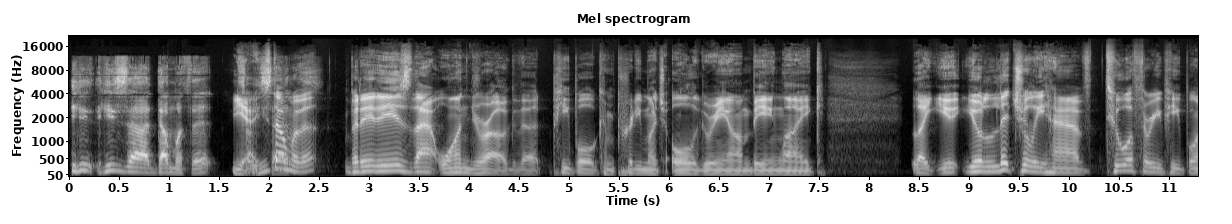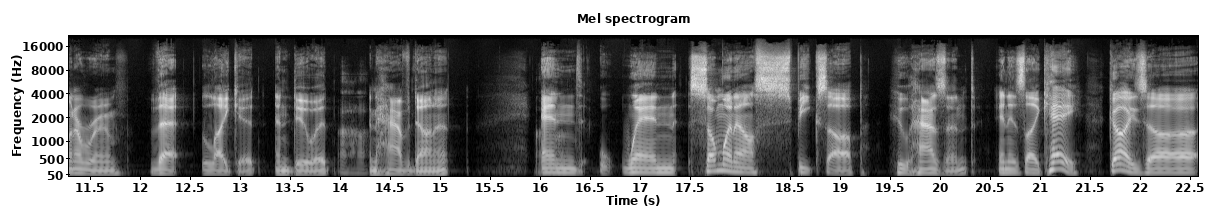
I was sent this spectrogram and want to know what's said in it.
He, he's uh, done with it. Yeah, so he he's done with it. But it is that one drug that people can pretty much all agree on being like like you you literally have two or three people in a room that like it and do it Uh-huh. and have done it. And when someone else speaks up who hasn't and is like, "Hey, guys, uh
